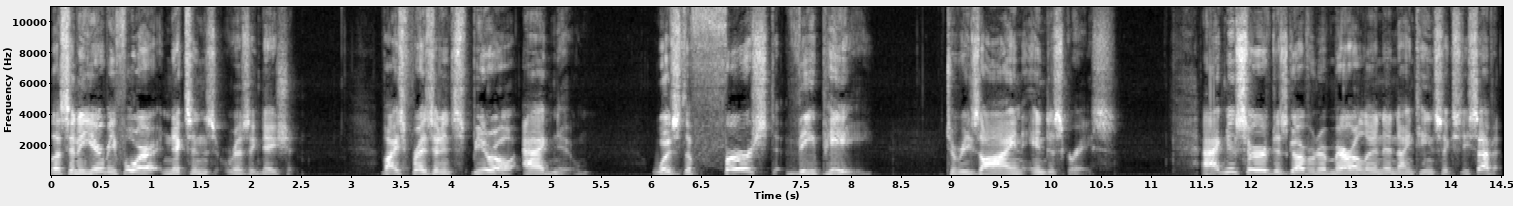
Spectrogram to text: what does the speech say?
Less than a year before Nixon's resignation, Vice President Spiro Agnew was the first VP to resign in disgrace. Agnew served as governor of Maryland in 1967.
